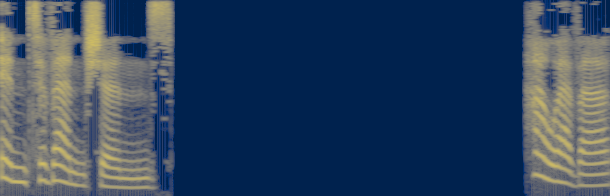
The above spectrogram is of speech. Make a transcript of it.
Interventions However,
